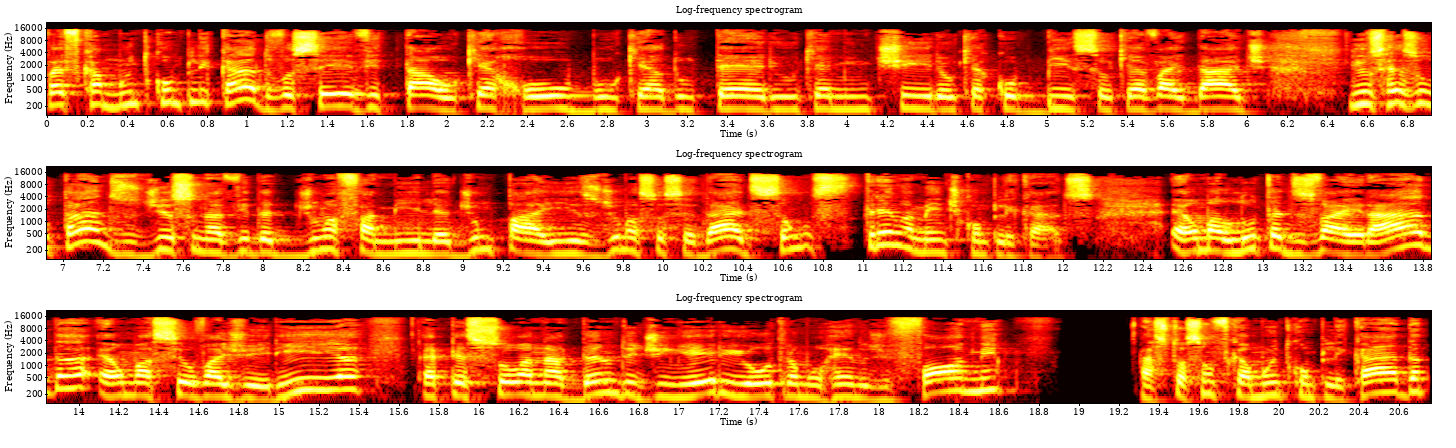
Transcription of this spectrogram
vai ficar muito complicado você evitar o que é roubo, o que é adultério, o que é mentira, o que é cobiça, o que é vaidade. E os resultados disso na vida de uma família, de um país, de uma sociedade são extremamente complicados. É uma luta desvairada, é uma selvageria, é pessoa nadando em dinheiro e outra morrendo de fome a situação fica muito complicada,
